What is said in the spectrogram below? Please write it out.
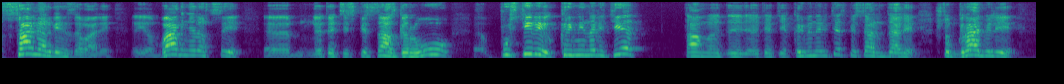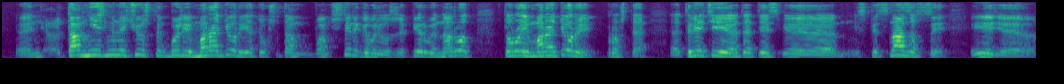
сами организовали, э, вагнеровцы, э, эти спецназ ГРУ, пустили криминалитет, там э, эти, криминалитет специально дали, чтобы грабили, э, там неизменные чувства были мародеры, я только что там вам четыре говорил же, первый народ, второй мародеры просто, третий это, это э, спецназовцы, и э,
